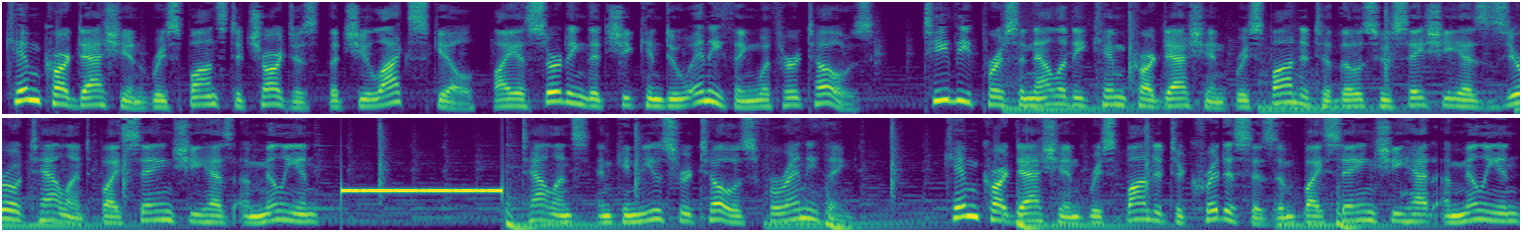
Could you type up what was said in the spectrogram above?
Kim Kardashian responds to charges that she lacks skill by asserting that she can do anything with her toes. TV personality Kim Kardashian responded to those who say she has zero talent by saying she has a million talents and can use her toes for anything. Kim Kardashian responded to criticism by saying she had a million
